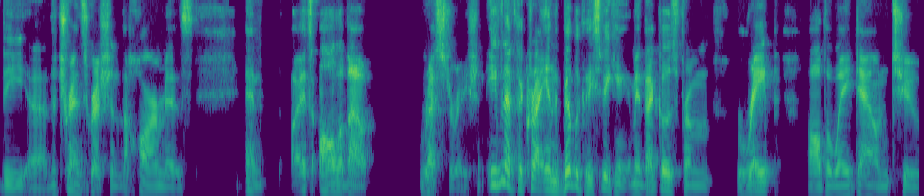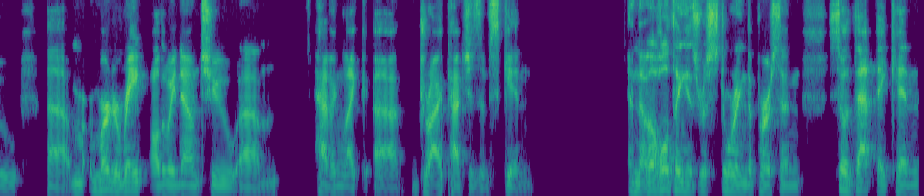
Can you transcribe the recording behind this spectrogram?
the uh the transgression the harm is. And it's all about restoration. Even if the crime in the biblically speaking i mean that goes from rape all the way down to uh, murder rape all the way down to um, having like uh, dry patches of skin. And the whole thing is restoring the person so that they can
